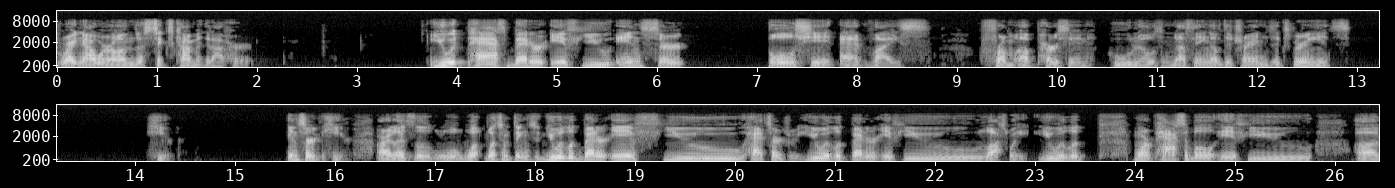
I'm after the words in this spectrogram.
Right now, we're on the sixth comment that I've heard. You would pass better if you insert bullshit advice from a person who knows nothing of the trans experience here insert here. All right, let's look, what what's some things you would look better if you had surgery. You would look better if you lost weight. You would look more passable if you uh,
